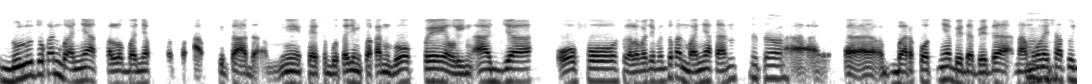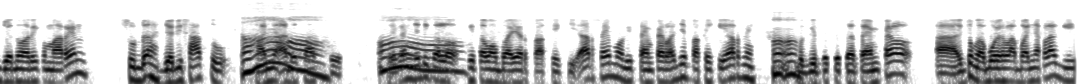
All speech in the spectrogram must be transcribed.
Dulu tuh kan banyak kalau banyak kita ada ini saya sebut aja misalkan GoPay, Link aja, OVO segala macam itu kan banyak kan betul uh, uh, barcode-nya beda-beda. Nah, mulai Hmm. 1 Januari kemarin sudah jadi satu, Oh. hanya ada satu. Ya kan jadi Oh. kalau kita mau bayar pakai QR, saya mau ditempel aja pakai QR nih. Heeh. Begitu kita tempel, ah, itu nggak boleh lah banyak lagi.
